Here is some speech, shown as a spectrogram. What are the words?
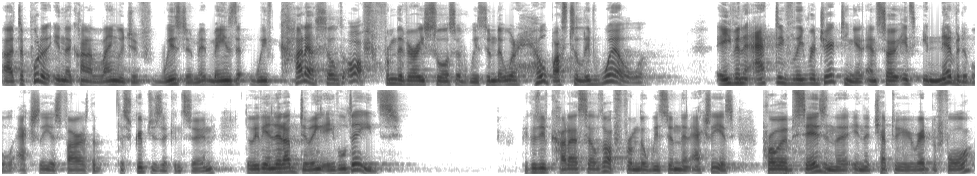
Uh, to put it in the kind of language of wisdom, it means that we've cut ourselves off from the very source of wisdom that would help us to live well, even actively rejecting it. And so it's inevitable, actually, as far as the, the scriptures are concerned, that we've ended up doing evil deeds because we've cut ourselves off from the wisdom that actually, as Proverbs says in the, in the chapter we read before,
